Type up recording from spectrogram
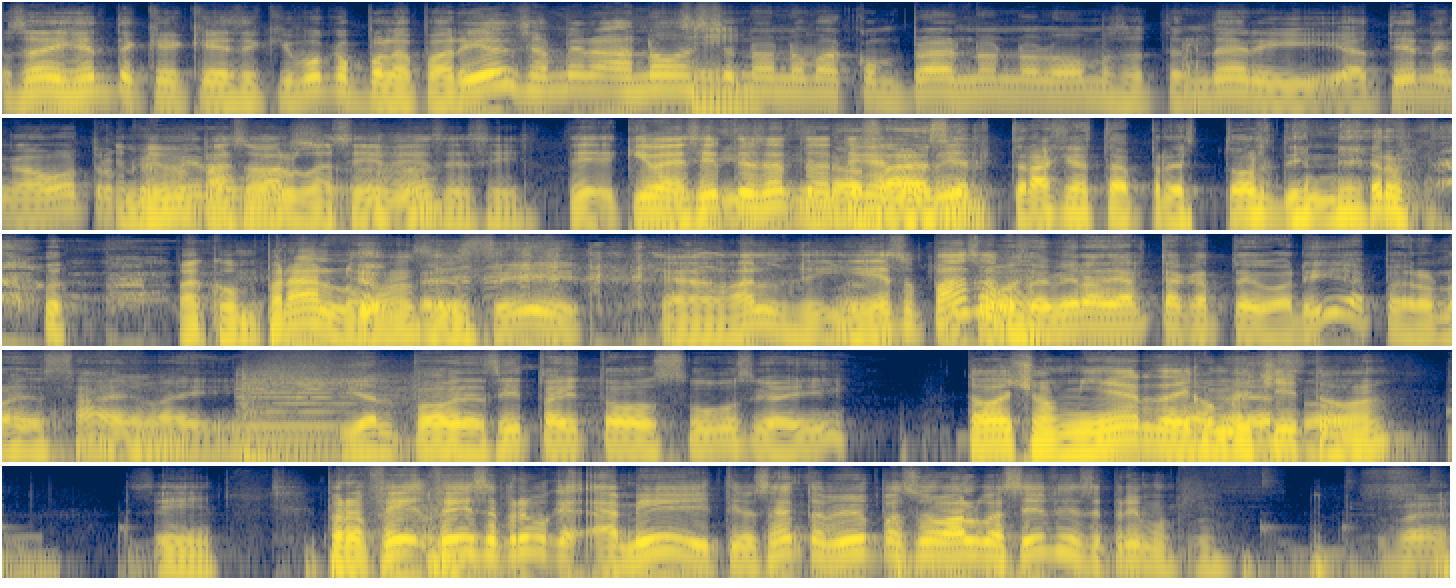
O sea, hay gente que, que se equivoca por la apariencia. Mira, ah, no, Sí. este no nos va a comprar, no, no lo vamos a atender. Y atienden a otro. A que mí me pasó algo así, fíjese, sí. ¿Qué iba a Y, decir, y tío Santo? no sabes si el traje hasta prestó el dinero. Para comprarlo, ¿no? Sí, sí. cabal, sí, Y eso Es pasa, como se güey. mira de alta categoría, pero no se sabe, va, y, y el pobrecito ahí todo sucio ahí. Todo hecho mierda, dijo Mechito. ¿va? Sí. Pero fí- fíjese, primo, que a mí, tío Santo, a mí me pasó algo así, fíjese, primo. Fue.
